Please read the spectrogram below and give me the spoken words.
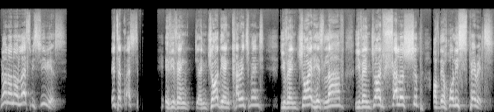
No, no, no, let's be serious. It's a question. If you've en- enjoyed the encouragement, you've enjoyed his love, you've enjoyed fellowship of the Holy Spirit,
